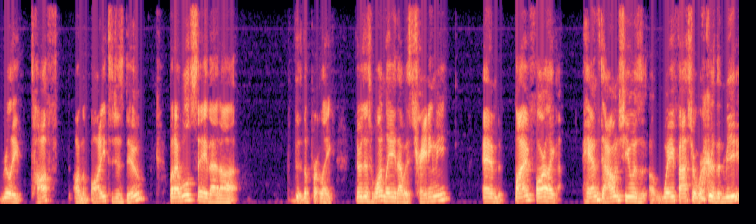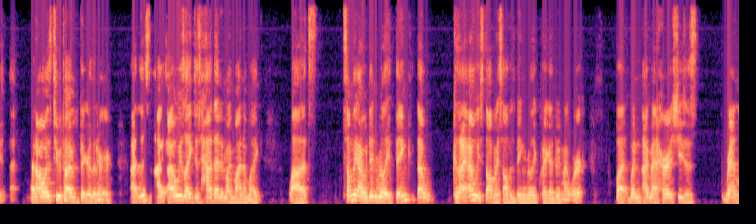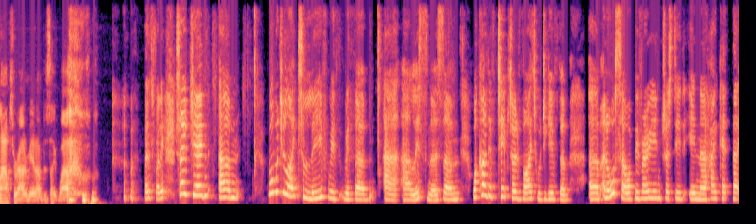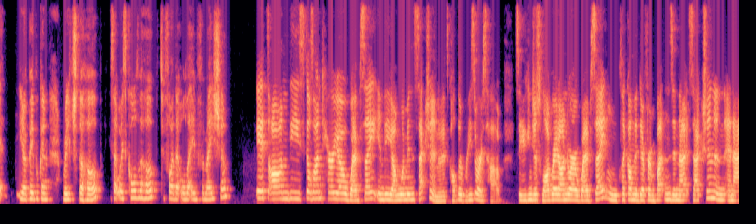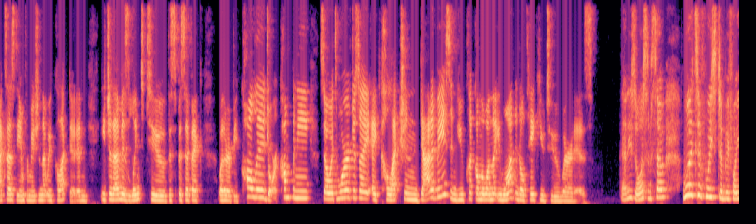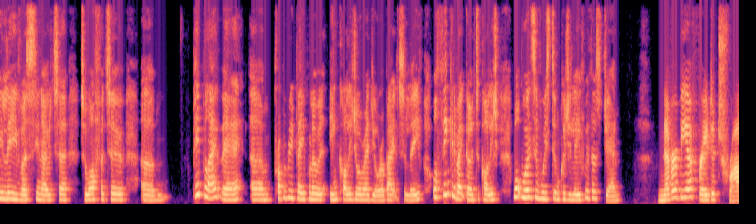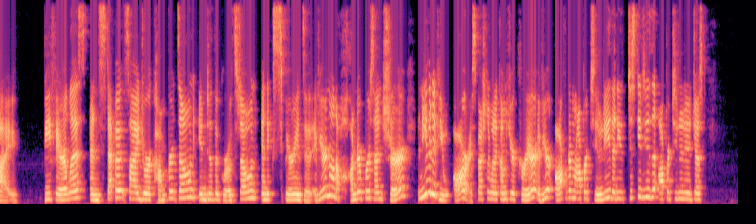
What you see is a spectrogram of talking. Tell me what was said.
really tough on the body to just do. But I will say that uh the, the per, like there was this one lady that was training me and by far like hands down she was a way faster worker than me and I was two times bigger than her. I just, I, I always like just had that in my mind. I'm like, wow, that's something I didn't really think that because I, I always thought myself as being really quick at doing my work. But when I met her, she just ran laps around me, and I'm just like, wow. That's funny. So, Jen, um, what would you like to leave with with um, our, our, listeners? Um, what kind of tips or advice would you give them? Um, and also, I'd be very interested in uh, how can, that you know people can reach the hub. Is that what it's called, the hub, to find out all that information? It's on the Skills Ontario website in the Young Women section, and it's called the Resource Hub. So you can just log right onto our website and click on the different buttons in that section and, and access the information that we've collected. And each of them is linked to the specific, whether it be college or company. So it's more of just a, a collection database, and you click on the one that you want, and it'll take you to where it is. That is awesome. So, words of wisdom before you leave us, you know, to to offer to um, people out there, um, probably people who are in college already or about to leave or thinking about going to college. What words of wisdom could you leave with us, Jen? Never be afraid to try be fearless and step outside your comfort zone into the growth zone and experience it. If you're not 100% sure, and even if you are, especially when it comes to your career, if you're offered an opportunity that just gives you the opportunity to just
